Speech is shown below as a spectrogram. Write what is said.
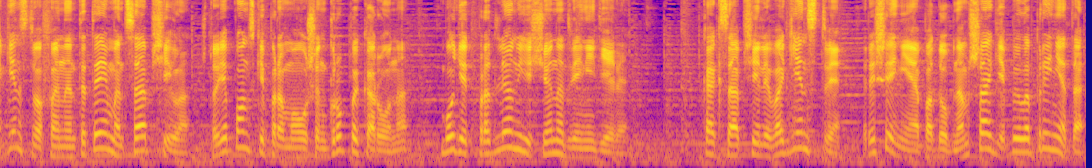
Агентство Fan Entertainment сообщило, что японский промоушен группы Corona будет продлен еще на две недели. Как сообщили в агентстве, решение о подобном шаге было принято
